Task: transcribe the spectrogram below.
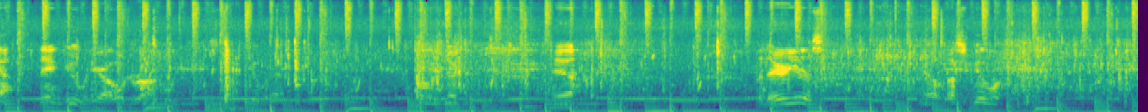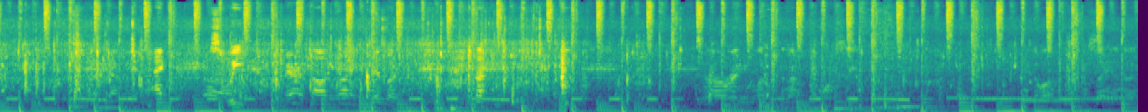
yeah. Yeah. Damn good one. Here, I'll hold the rod you. Good with that. Oh. Yeah. But there he is. Yeah, that's a good one. Sweet. Marathon running fiddler. They're already looking up. They want to see. Come on, I'm saying that.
